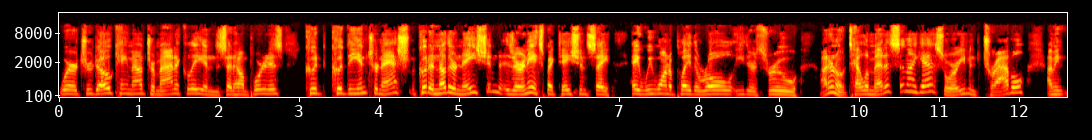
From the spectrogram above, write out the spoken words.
where Trudeau came out dramatically and said how important it is. Could could the international could another nation? Is there any expectation say, hey, we want to play the role either through I don't know telemedicine, I guess, or even travel? I mean,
